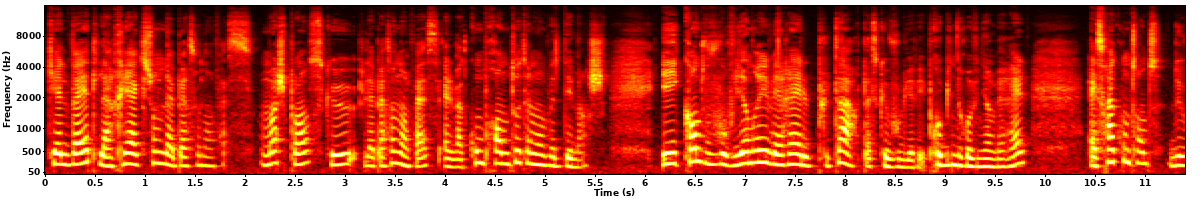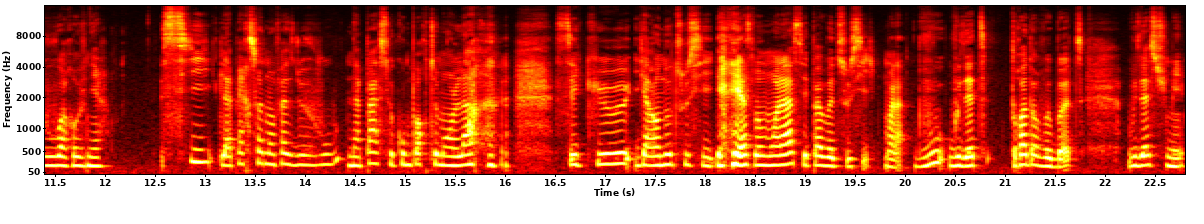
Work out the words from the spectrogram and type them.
quelle va être la réaction de la personne en face? Moi, je pense que la personne en face, elle va comprendre totalement votre démarche. Et quand vous reviendrez vers elle plus tard, parce que vous lui avez promis de revenir vers elle, elle sera contente de vous voir revenir. Si la personne en face de vous n'a pas ce comportement-là, c'est qu'il y a un autre souci. Et à ce moment-là, c'est pas votre souci. Voilà, vous, vous êtes droit dans vos bottes, vous assumez,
